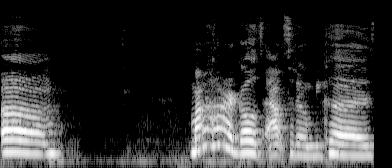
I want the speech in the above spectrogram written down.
Um my heart goes out to them because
